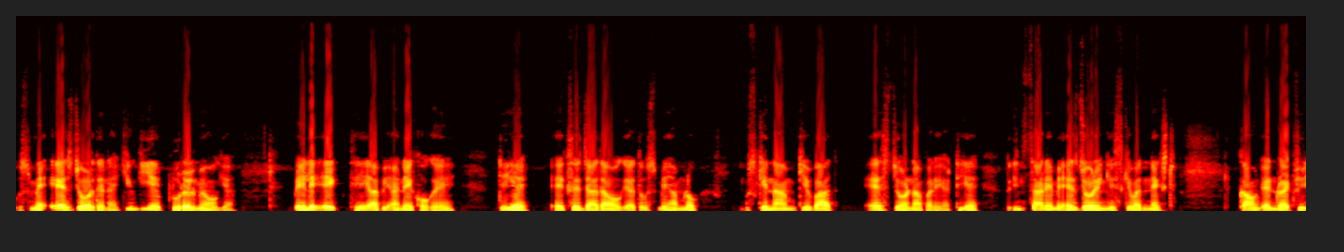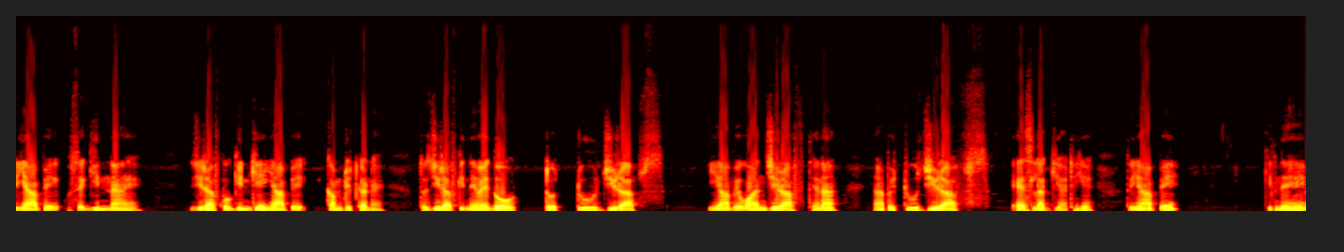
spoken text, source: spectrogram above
उसमें एस जोड़ देना है, क्योंकि ये प्लूरल में हो गया। पहले एक थे, अभी अनेक हो गए। ठीक है? एक से ज़्यादा हो गया तो उसमें हम लोग उसके नाम के बाद एस जोड़ना पड़ेगा, ठीक है? तो इन सारे में एस जोड़ेंगे, इसके बाद नेक्स्ट काउंट एंड राइट फिर यहाँ पे उसे गिनना है। जिराफ को गिन के यहाँ पे कंप्लीट करना है। तो जिराफ कितने हुए? दो। तो टू जिराफ्स यहाँ पे वन जिराफ थे ना? यहाँ पे टू जिराफ्स एस लग गया, ठीक है? तो यहाँ पे कितने हैं?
